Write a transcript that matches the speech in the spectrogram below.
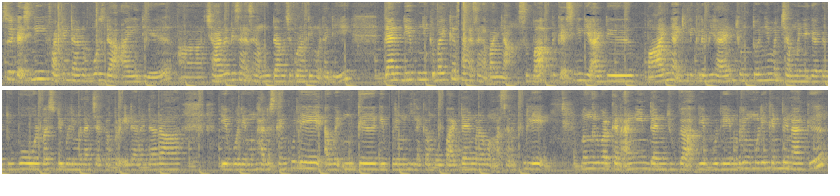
So dekat sini Fatin dah rebus dah air dia. Uh, cara dia sangat-sangat mudah macam korang tengok tadi. Dan dia punya kebaikan sangat-sangat banyak. Sebab dekat sini dia ada banyak gila kelebihan. Contohnya macam menyegarkan tubuh. Lepas tu dia boleh melancarkan peredaran darah dia boleh menghaluskan kulit, awet muda, dia boleh menghilangkan bau badan, merawat masalah kulit, mengeluarkan angin dan juga dia boleh, memulihkan tenaga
